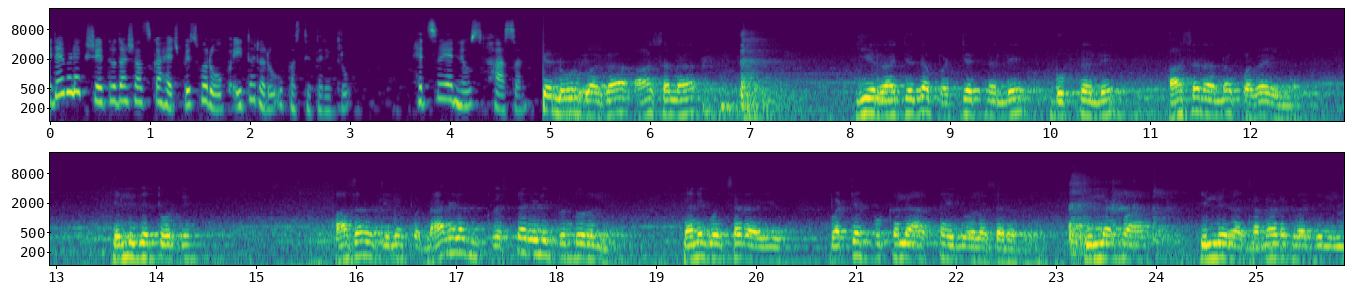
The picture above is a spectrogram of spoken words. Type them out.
ಇದೇ ವೇಳೆ ಕ್ಷೇತ್ರದ ಶಾಸಕ ಎಚ್ಪಿ ಸ್ವರೂಪ್ ಇತರರು ಉಪಸ್ಥಿತರಿದ್ದರು ನ್ಯೂಸ್, ಹಾಸನ್. ಹಾಸನ ಈ ರಾಜ್ಯದ ಬಡ್ಜೆಟ್ನಲ್ಲಿ ಬುಕ್ನಲ್ಲಿ ಹಾಸನ ಅನ್ನೋ ಪದ ಇಲ್ಲ. ಎಲ್ಲಿದೆ ತೋರಿಸಿ? ಹಾಸನ ಜಿಲ್ಲೆ ನಾನು ಹೇಳೋದು ಪ್ರಸ್ತಾರ ಹೇಳಿದ್ದು ಬೆಂಗಳೂರಲ್ಲಿ ನನಗೆ ಸರ ಬಡ್ಜೆಟ್ ಬುಕ್ಕಲ್ಲೇ ಹಾಸ್ತಾ ಇಲ್ವಲ್ಲ ಸರ್ ಅದು. ಇಲ್ಲಪ್ಪ ಇಲ್ಲಿರ ಕರ್ನಾಟಕ ರಾಜ್ಯದಲ್ಲಿ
